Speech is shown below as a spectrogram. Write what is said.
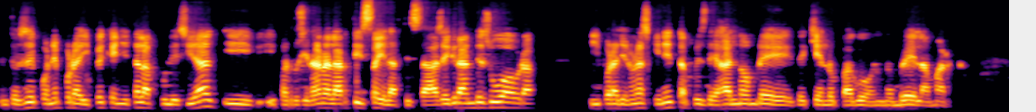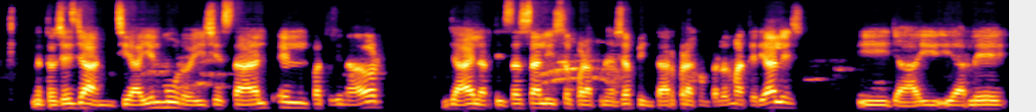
entonces se pone por ahí pequeñita la publicidad y, patrocinan al artista y el artista hace grande su obra y por allá en una esquinita pues deja el nombre de, quien lo pagó, el nombre de la marca. Entonces ya, si hay el muro y si está el, patrocinador, ya el artista está listo para ponerse a pintar, para comprar los materiales y ya y, darle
